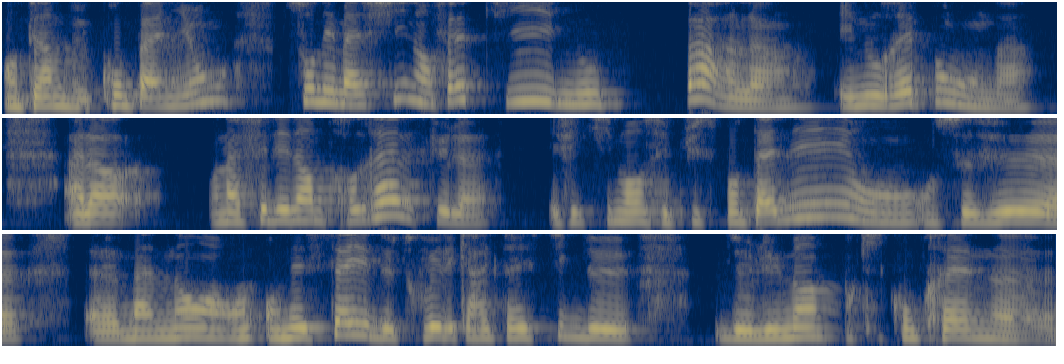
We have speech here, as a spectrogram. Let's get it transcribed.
en termes de compagnons, sont des machines en fait qui nous parlent et nous répondent. Alors, on a fait d'énormes progrès parce que la, effectivement, c'est plus spontané. On, se veut euh, euh, maintenant, on, essaye de trouver les caractéristiques de, de l'humain pour qu'il comprenne euh,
